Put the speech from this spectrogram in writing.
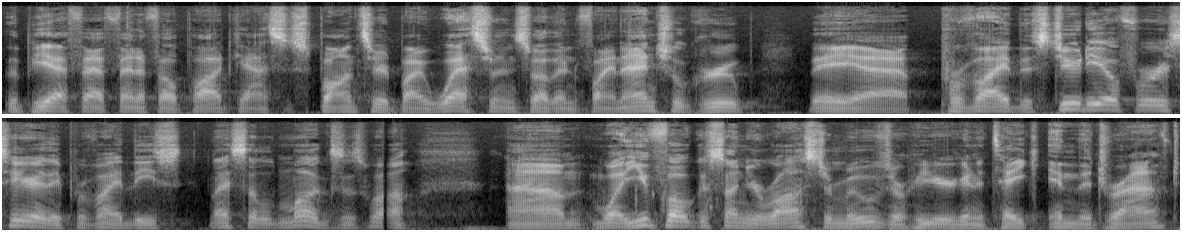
the PFF NFL podcast is sponsored by Western Southern Financial Group. They uh, provide the studio for us here. They provide these nice little mugs as well. Um, while you focus on your roster moves or who you're going to take in the draft,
